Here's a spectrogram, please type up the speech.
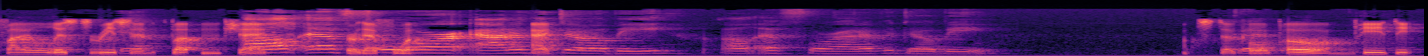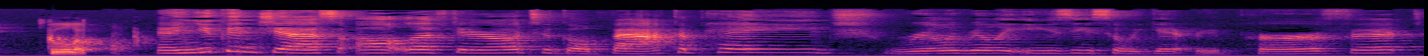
File list recent button checked. Alt Or F1. F4 out of Act- Adobe. Alt F4 out of Adobe. Obstacle Good. Oh, poem. PD. School. And you can just Alt left arrow to go back a page. Really, really easy so we get it perfect.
